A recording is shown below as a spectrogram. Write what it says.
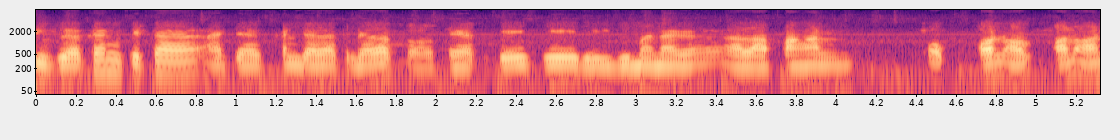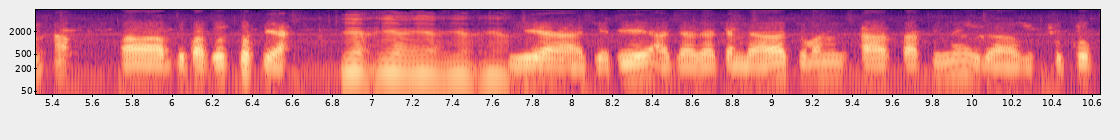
juga kan kita ada kendala-kendala soal PSBB, di mana eh, lapangan on on on, on eh, buka tutup ya. Ya, ya, ya, ya, ya. Iya, jadi agak-agak kendala. Cuman saat saat ini udah cukup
